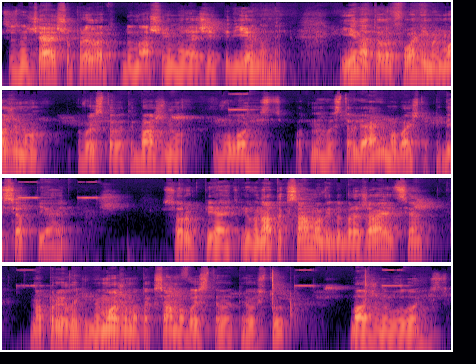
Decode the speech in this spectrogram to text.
Це означає, що прилад до нашої мережі під'єднаний. І на телефоні ми можемо виставити бажану вологість. От ми виставляємо, бачите, 55, 45. І вона так само відображається на приладі. Ми можемо так само виставити ось тут бажану вологість.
